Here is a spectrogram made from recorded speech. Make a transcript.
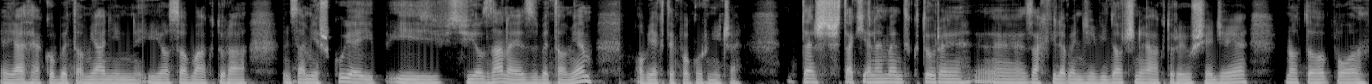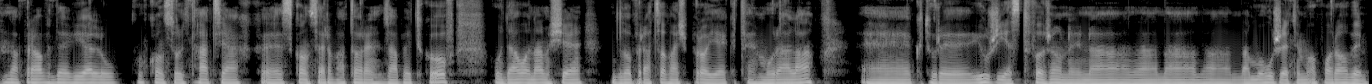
Ja jako bytomianin i osoba, która zamieszkuje i, i związana jest z Bytomiem, obiekty pogórnicze. Też taki element, który e, za chwilę będzie widoczny, a który już się dzieje, no to po naprawdę wielu konsultacjach e, z konserwatorem zabytków udało nam się dopracować projekt murala, e, który już jest tworzony na, na, na, na, na murze tym oporowym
